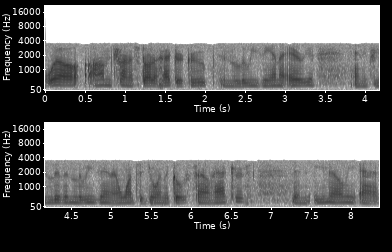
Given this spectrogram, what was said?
well, I'm trying to start a hacker group in the Louisiana area, and if you live in Louisiana and want to join the Ghost Town Hackers, then email me at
